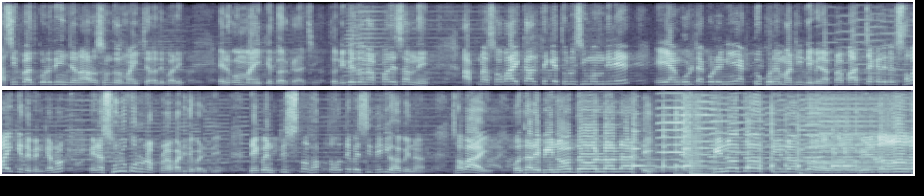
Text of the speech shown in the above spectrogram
আশীর্বাদ করে দিন যেন আরও সুন্দর মাইক চালাতে পারে। এরকম মাইকের দরকার আছে। তো নিবেদন আপনাদের সামনে, আপনার সবাই কাল থেকে তুলসী মন্দিরে এই আঙ্গুলটা করে নিয়ে একটু করে মাটি নেবেন, আপনার বাচ্চাকে দেবেন, সবাইকে দেবেন। কেন? এটা শুরু করুন আপনার বাড়িতে বাড়িতে। দেখবেন কৃষ্ণ ভক্ত হতে বেশি দেরি হবে না। সবাই, ও তারে বিনোদ ললাটে, বিনোদ তিলক, বিনোদ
